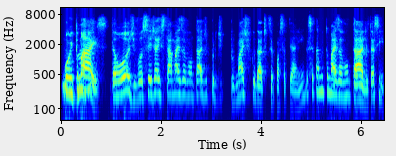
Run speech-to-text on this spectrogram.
Muito uhum. mais. Então hoje você já está mais à vontade, por, por mais dificuldade que você possa ter ainda, você está muito mais à vontade. Então, assim,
